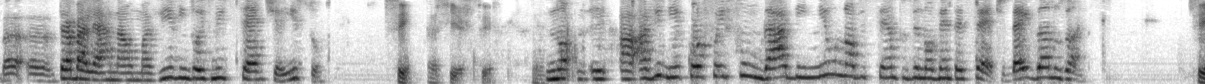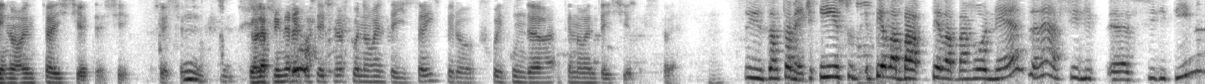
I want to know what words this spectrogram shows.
uh, trabalhar na Alma Viva em 2007, é isso? Sim, assim é, sim. No, a, a vinícola foi fundada em 1997, 10 anos antes. Sim, 97, sim. Sí, sí, sí. Yo la primera cosecha fue 96, pero fue fundada em 97. Está bem. Exatamente. E isso pela, pela baronesa, né? Filip, uh, Filipina,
